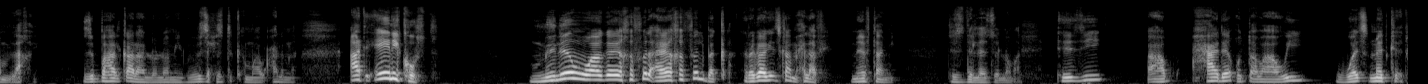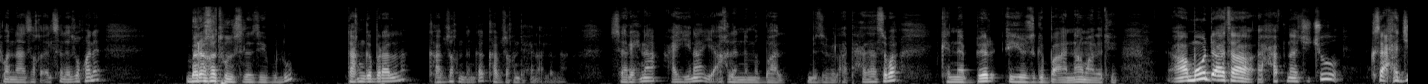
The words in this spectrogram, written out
ኣምላኽ እዩ። ዝበሃል ቃል ኣሎ ሎሚ ብብዝሒ ዝጥቀም ኣብ ዓለምና ኣት ኤኒ ኮስት ምንም ዋጋ የኽፍል ኣየኽፍል በቃ ረጋጊፅካ ምሕላፍ እዩ ምፍታም እዩ ዝድለ ዘሎ ማለት እዚ ኣብ ሓደ ቁጠባዊ ወፅመድ ክእትወና ዝኽእል ስለ ዝኾነ በረኸት እውን ስለ ዘይብሉ እንታይ ክንገብር ኣለና ካብዚ ክንጥንቀቅ ካብዚ ክንድሕን ኣለና ሰሪሕና ዓይና ይኣኽለኒ ምባል ብዝብል ኣተሓሳስባ ክነብር እዩ ዝግብኣና ማለት እዩ ኣብ መወዳእታ ሓፍትና ችቹ ክሳዕ ሕጂ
